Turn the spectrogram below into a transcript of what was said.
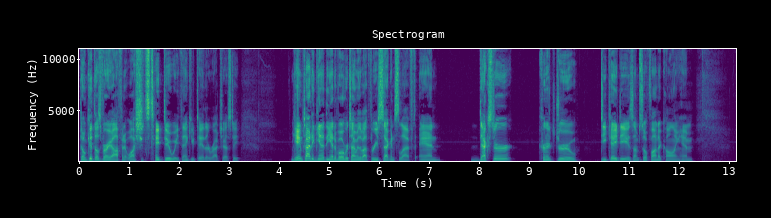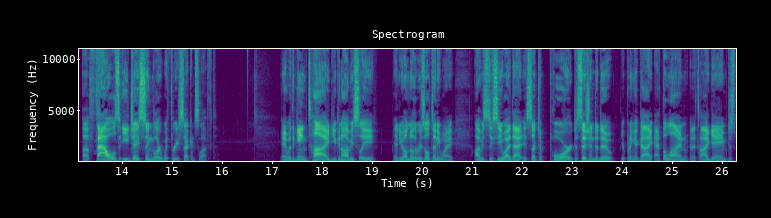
Don't get those very often at Washington State, do we? Thank you, Taylor Rochestie. Game tied again at the end of overtime with about three seconds left, and Dexter Kernich Drew, DKD as I'm so fond of calling him, uh, fouls EJ Singler with three seconds left. And with the game tied, you can obviously, and you all know the result anyway, obviously see why that is such a poor decision to do. You're putting a guy at the line in a tie game, just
